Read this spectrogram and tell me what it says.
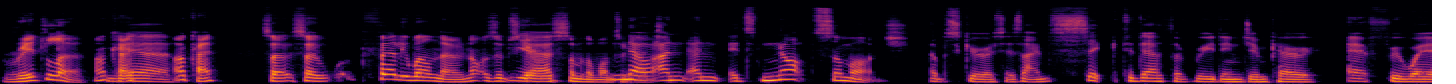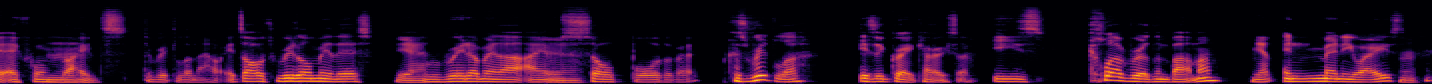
Riddler. Okay. Yeah. Okay. So, so fairly well known, not as obscure Yeah. as some of the ones. No, mentioned. and and it's not so much obscure as I'm sick to death of reading Jim Carrey. Everywhere everyone Mm. writes the Riddler now. It's always riddle me this, yeah. riddle me that. I am Yeah. so bored of it. Because Riddler is a great character. He's cleverer than Batman. Yep. In many ways. Mhm.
